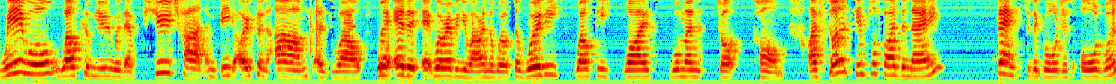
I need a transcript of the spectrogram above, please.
We will welcome you with a huge heart and big open arms as well, wherever wherever you are in the world. So worthy, wealthy, wise woman.com. I've sort of simplified the name thanks to the gorgeous Aldwin,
